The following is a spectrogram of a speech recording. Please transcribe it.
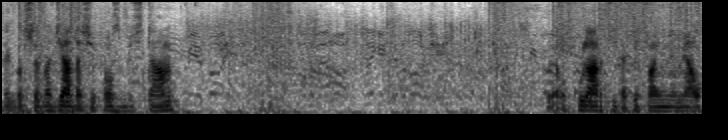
Tego trzeba dziada się pozbyć tam. Te okularki takie fajne miał.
